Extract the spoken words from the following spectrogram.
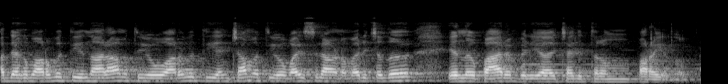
അദ്ദേഹം അറുപത്തി നാലാമത്തെയോ അറുപത്തി അഞ്ചാമത്തെയോ വയസ്സിലാണ് മരിച്ചത് എന്ന് പാരമ്പര്യ ചരിത്രം പറയുന്നു.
